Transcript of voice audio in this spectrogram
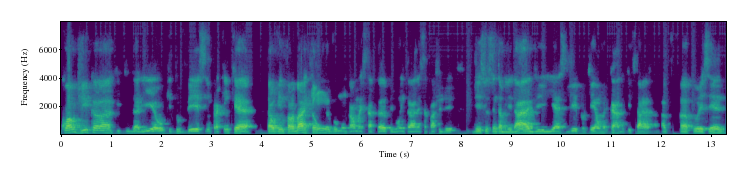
qual dica que tu daria ou que tu vê assim para quem quer tá ouvindo falar, bah, então eu vou montar uma startup, vou entrar nessa parte de, de sustentabilidade ESG, porque é um mercado que está florescendo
